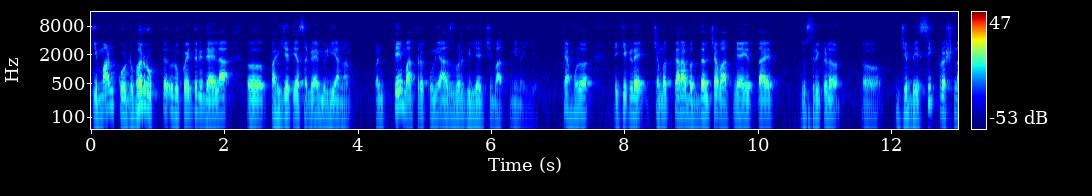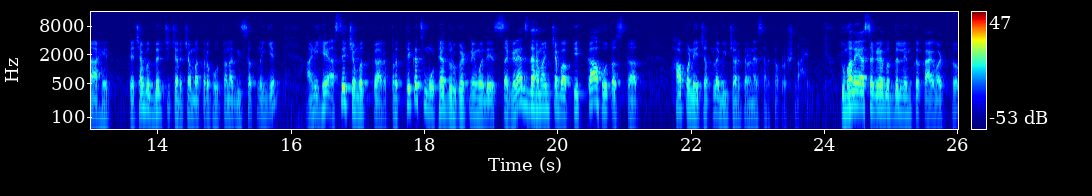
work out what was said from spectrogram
किमान कोटभर रुप रुपये तरी द्यायला पाहिजेत या सगळ्या मीडियानं. पण ते मात्र कुणी आजवर दिल्याची बातमी नाही आहे त्यामुळं एकीकडे चमत्काराबद्दलच्या बातम्या येत आहेत दुसरीकडं जे बेसिक प्रश्न आहेत त्याच्याबद्दलची चर्चा मात्र होताना दिसत नाही आहे आणि हे असे चमत्कार प्रत्येकच मोठ्या दुर्घटनेमध्ये सगळ्याच धर्मांच्या बाबतीत का होत असतात हा पण याच्यातला विचार करण्यासारखा प्रश्न आहे. तुम्हाला या सगळ्याबद्दल नेमकं काय वाटतं?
